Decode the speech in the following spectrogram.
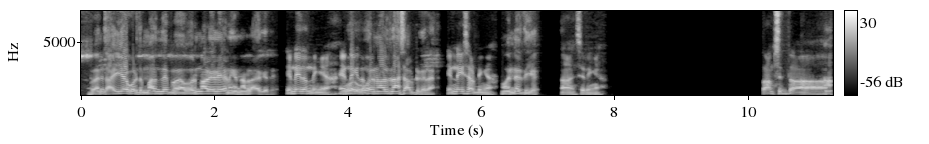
இப்போ இந்த ஐயா கொடுத்த மருந்து இப்போ ஒரு நாளையிலேயே எனக்கு நல்லா இருக்குது. எண்ணெய் தந்தீங்க. எண்ணெய் ஒரு- நாள் தான் சாப்பிட்டுக்கிறேன். எண்ணெய் சாப்பிட்டீங்க? என்னத்துக்கு? ஆ சரிங்க. ராம் சித்தா ஆ.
